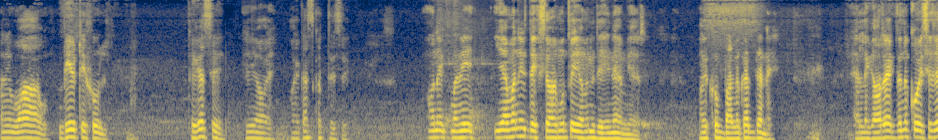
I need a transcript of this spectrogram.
মানে ওয়াও বিউটিফুল ঠিক আছে? এই হয় ওই কাজ করতেছে। অনেক মানে ইয়ামানি দেখছি ওর মতো ইয়ামানি দেখি না আমি আর। ওই খুব ভালো কাজ জানে। এর লেগে ওরা একজনে কইছে যে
